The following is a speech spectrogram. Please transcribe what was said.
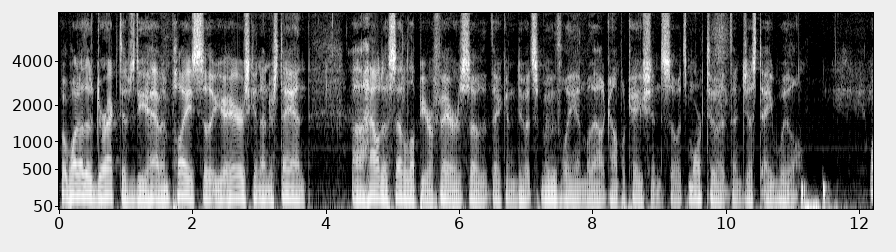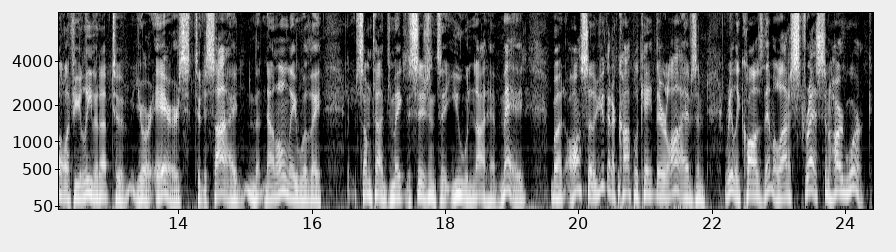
but what other directives do you have in place so that your heirs can understand uh, how to settle up your affairs so that they can do it smoothly and without complications? So it's more to it than just a will. Well, if you leave it up to your heirs to decide, not only will they sometimes make decisions that you would not have made, but also you're going to complicate their lives and really cause them a lot of stress and hard work.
